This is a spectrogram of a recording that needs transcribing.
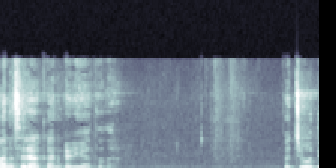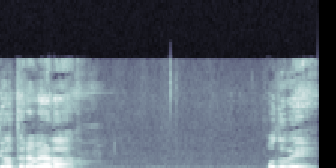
മനസ്സിലാക്കാൻ കഴിയാത്തതാണ്. ഇപ്പോൾ ചോദ്യോത്തരവേള പൊതുവെ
